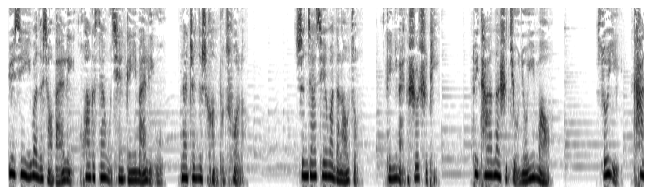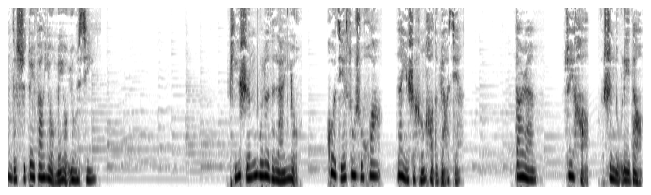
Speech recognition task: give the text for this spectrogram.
月薪一万的小白领花个三五千给你买礼物，那真的是很不错了。身家千万的老总，给你买个奢侈品，对他那是九牛一毛。所以看的是对方有没有用心。平时木讷的男友，过节送束花，那也是很好的表现。当然，最好是努力到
